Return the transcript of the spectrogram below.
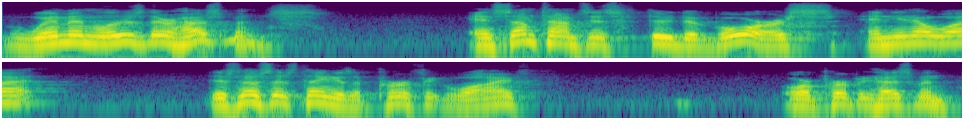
women lose their husbands. And sometimes it's through divorce. And you know what? There's no such thing as a perfect wife or a perfect husband,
